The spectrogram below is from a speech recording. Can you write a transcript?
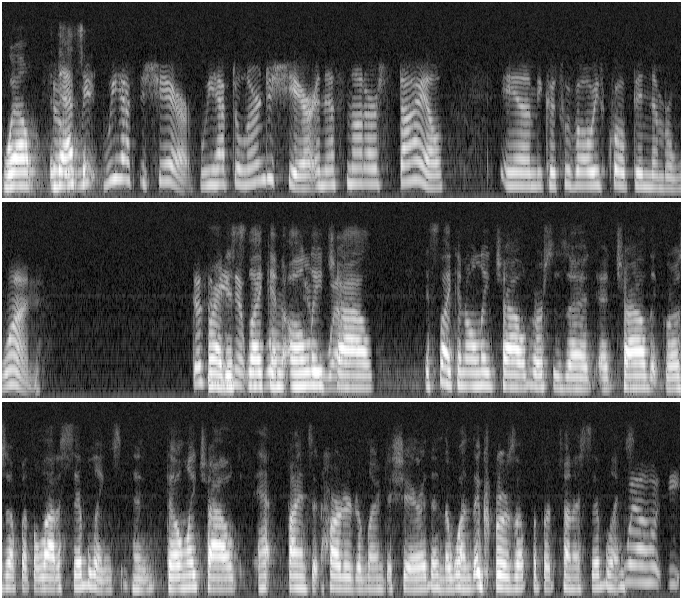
Well, So that's we, we have to share. We have to learn to share, and that's not our style, and because we've always quote been number one. Doesn't right. mean It's like an only well. child. It's like an only child versus a, a child that grows up with a lot of siblings, and the only child ha- finds it harder to learn to share than the one that grows up with a ton of siblings. Well, y-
